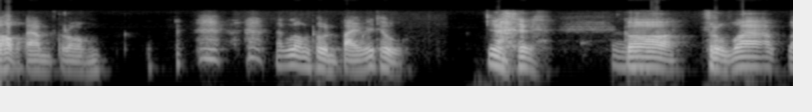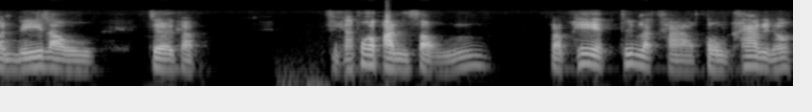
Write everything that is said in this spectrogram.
บอกตามตรง นักลงทุนไปไม่ถูก ก็สรุปว่าวันนี้เราเจอกับ สินค้าโภคภัณฑ์สองประเภท ซึ่งราคาตรงข้ามเลยเนาะ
